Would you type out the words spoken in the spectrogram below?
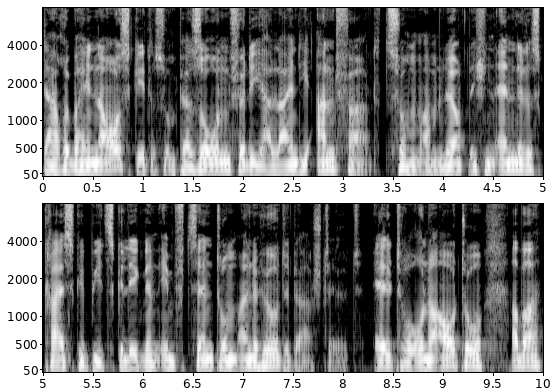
Darüber hinaus geht es um Personen, für die allein die Anfahrt zum am nördlichen Ende des Kreisgebiets gelegenen Impfzentrum eine Hürde darstellt. Ältere ohne Auto, aber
